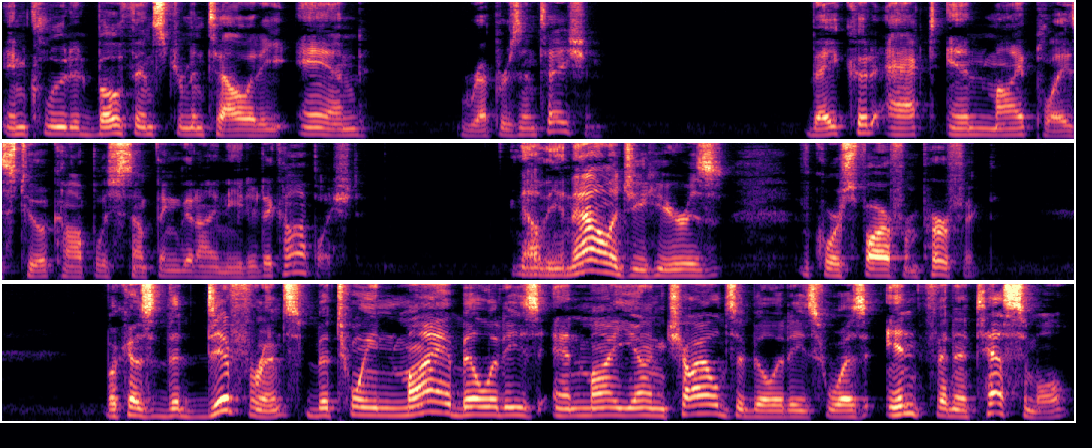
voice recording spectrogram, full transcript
included both instrumentality and representation. They could act in my place to accomplish something that I needed accomplished. Now, the analogy here is, of course, far from perfect because the difference between my abilities and my young child's abilities was infinitesimal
